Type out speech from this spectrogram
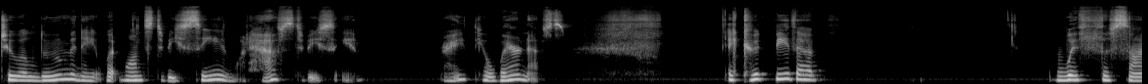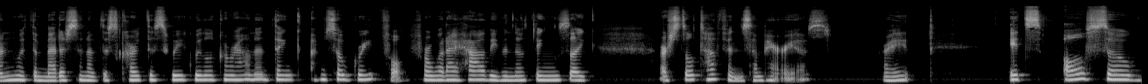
to illuminate what wants to be seen, what has to be seen, right? The awareness. It could be that with the sun, with the medicine of this card this week, we look around and think, I'm so grateful for what I have, even though things like are still tough in some areas, right? It's also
